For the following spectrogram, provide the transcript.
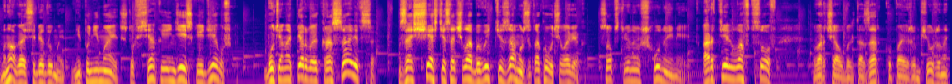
много о себе думает, не понимает, что всякая индейская девушка, будь она первая красавица, за счастье сочла бы выйти замуж за такого человека. Собственную шхуну имеет, артель ловцов, ворчал Бальтазар, купая жемчужины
